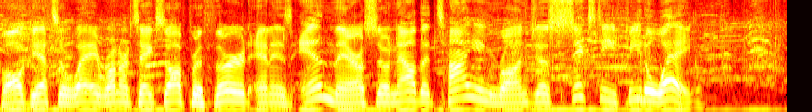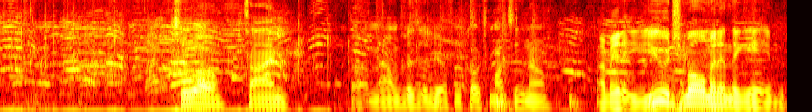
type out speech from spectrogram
Ball gets away. Runner takes off for third and is in there. So now the tying run just 60 feet away. 2 0. Time. Uh, mound visit here from Coach Martino. I mean, a huge moment in the game.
